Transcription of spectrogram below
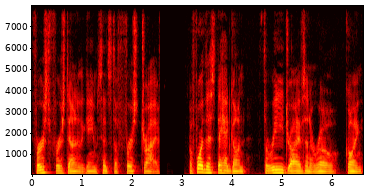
first first down in the game since the first drive. Before this, they had gone three drives in a row, going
